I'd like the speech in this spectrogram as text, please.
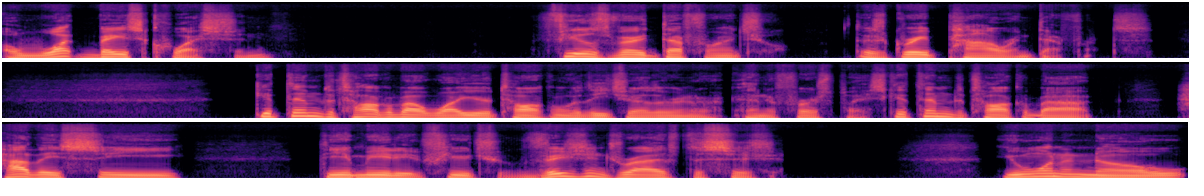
a what based question. Feels very deferential. There's great power in deference. Get them to talk about why you're talking with each other in, a, in the first place. Get them to talk about how they see the immediate future. Vision drives decision. You want to know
